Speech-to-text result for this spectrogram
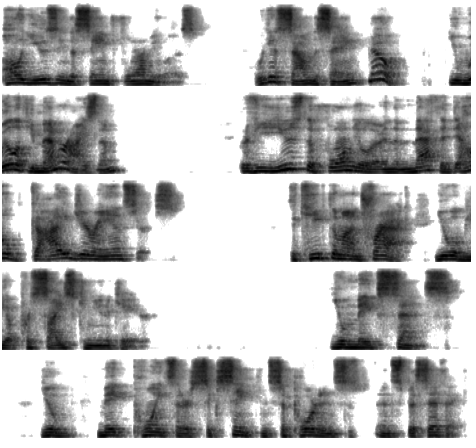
all using the same formulas, are we going to sound the same? No. You will if you memorize them. But if you use the formula and the method to help guide your answers, to keep them on track, you will be a precise communicator. You'll make sense. You'll make points that are succinct and supported and, specific.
